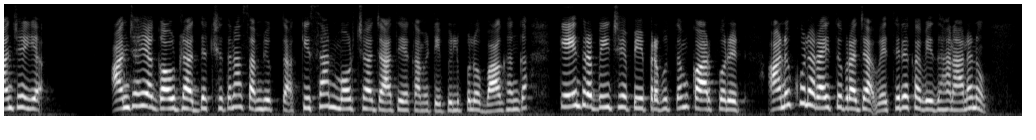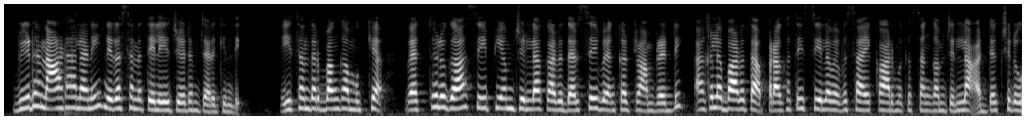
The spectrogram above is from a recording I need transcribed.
ఆంజయ్య అంజయ్య గౌడ్ల అధ్యక్షతన సంయుక్త కిసాన్ మోర్చా జాతీయ కమిటీ పిలుపులో భాగంగా కేంద్ర బీజేపీ ప్రభుత్వం కార్పొరేట్ అనుకూల రైతు ప్రజా వ్యతిరేక విధానాలను వీడనాడాలని నిరసన తెలియజేయడం జరిగింది. ఈ సందర్భంగా ముఖ్య వ్యక్తులుగా సిపిఎం జిల్లా కార్యదర్శి వెంకట్రామరెడ్డి అఖిల భారత ప్రగతిశీల వ్యవసాయ కార్మిక సంఘం జిల్లా అధ్యక్షుడు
